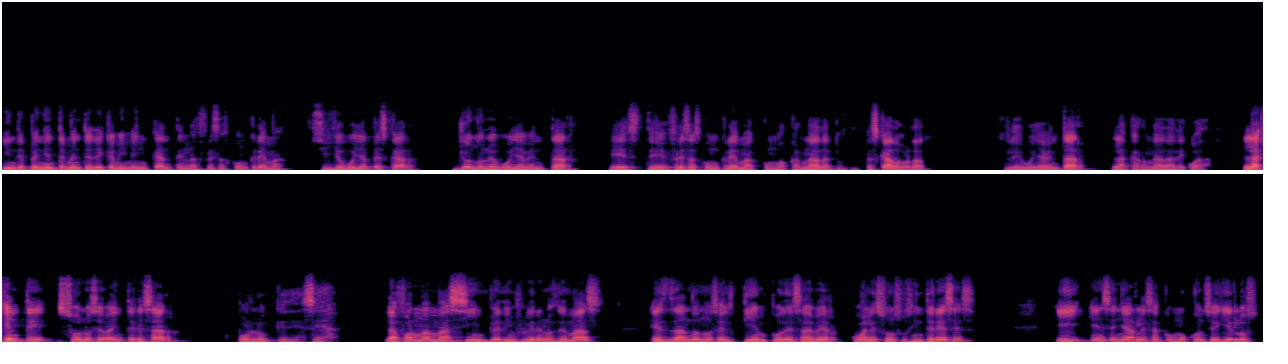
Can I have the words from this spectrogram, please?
independientemente de que a mí me encanten las fresas con crema, si yo voy a pescar, yo no le voy a aventar este, fresas con crema como carnada al pescado, ¿verdad? Le voy a aventar la carnada adecuada. La gente solo se va a interesar por lo que desea. La forma más simple de influir en los demás es dándonos el tiempo de saber cuáles son sus intereses y enseñarles a cómo conseguirlos.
